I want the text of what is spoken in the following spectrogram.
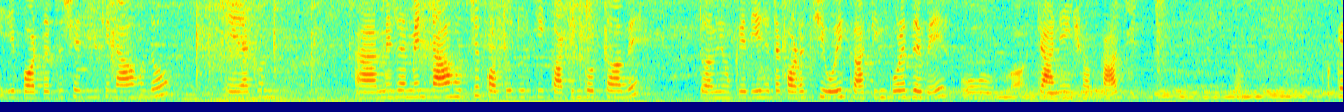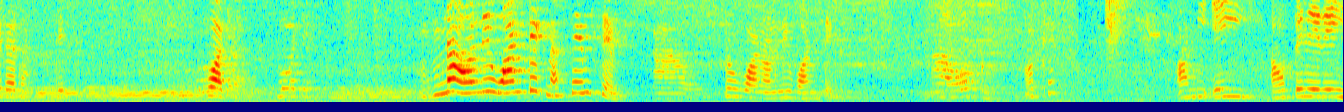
এই যে পর্দাটা সেদিনকে না হলো। এর এখন মেজারমেন্ট না হচ্ছে কত দূর কি কাটিং করতে হবে। তো আমি ওকে দিয়ে সেটা করাচ্ছি, ওই কাটিং করে দেবে। ও জানে সব কাজ। তো ওকে দাদা টেক হোয়াট না অনলি ওয়ান টেক না same same so one only one take okay আমি এই আপেলের এই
